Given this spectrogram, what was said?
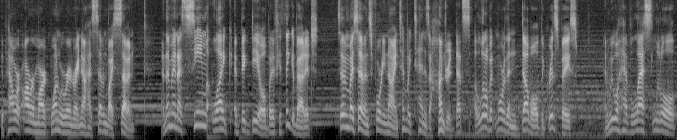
The Power Armor Mark 1 we're wearing right now has 7 by 7 And that may not seem like a big deal, but if you think about it, 7 by 7 is 49, 10 by 10 is 100. That's a little bit more than double the grid space, and we will have less little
